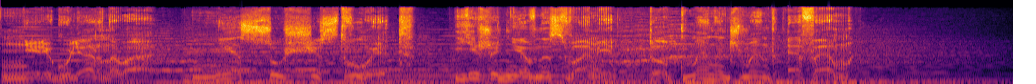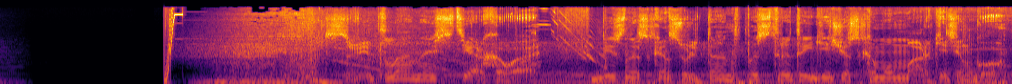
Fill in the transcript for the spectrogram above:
Нерегулярного не существует. Ежедневно с вами ТОП-менеджмент FM. Светлана Стерхова, бизнес-консультант по стратегическому маркетингу.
